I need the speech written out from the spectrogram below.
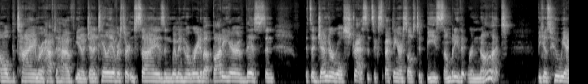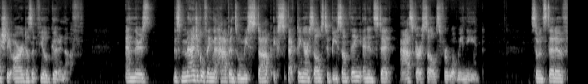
all the time or have to have you know genitalia of a certain size and women who are worried about body hair of this and it's a gender role stress. It's expecting ourselves to be somebody that we're not because who we actually are doesn't feel good enough. And there's this magical thing that happens when we stop expecting ourselves to be something and instead ask ourselves for what we need. So instead of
